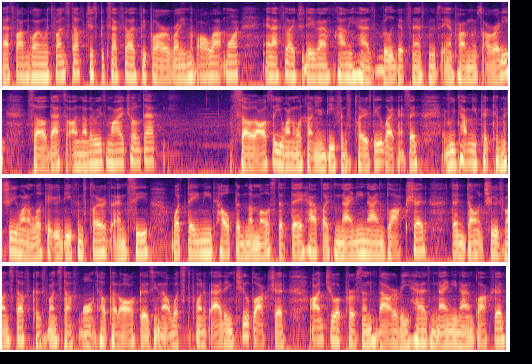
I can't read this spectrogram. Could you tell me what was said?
that's why I'm going with run stuff, just because I feel like people are running the ball a lot more, and I feel like Jadeveon Clowney has really good finesse moves and power moves already, so that's another reason why I chose that. So also you want to look on your defense players too. Like I said, every time you pick chemistry, you want to look at your defense players and see what they need help in the most. If they have like 99 block shed, then don't choose run stuff because run stuff won't help at all. Because you know what's the point of adding two block shed onto a person that already has 99 block shed?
